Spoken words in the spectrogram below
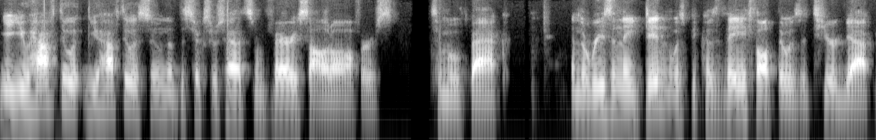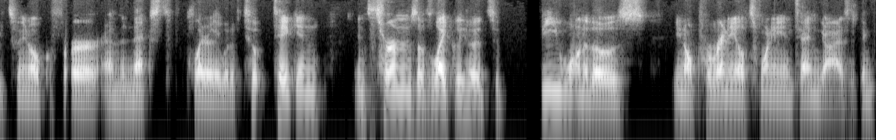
Yeah, you have to you have to assume that the Sixers had some very solid offers to move back. And the reason they didn't was because they thought there was a tier gap between Okafor and the next player they would have t- taken in terms of likelihood to be one of those, you know, perennial 20 and 10 guys. I think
